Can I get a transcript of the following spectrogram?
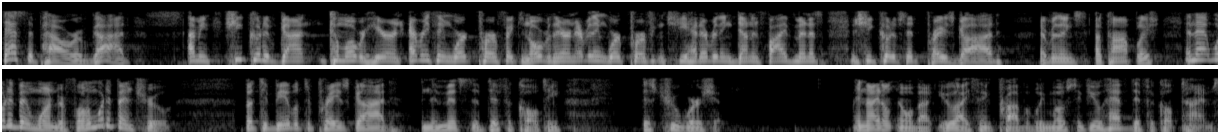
That's the power of God. I mean, she could have gone, come over here and everything worked perfect, and over there and everything worked perfect, and she had everything done in five minutes, and she could have said, Praise God, everything's accomplished. And that would have been wonderful and would have been true. But to be able to praise God in the midst of difficulty is true worship. And I don't know about you. I think probably most of you have difficult times.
